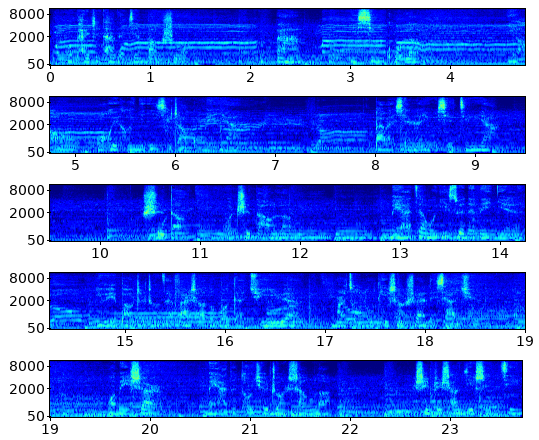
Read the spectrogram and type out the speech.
我拍着他的肩膀说：“爸，你辛苦了，以后我会和你一起照顾美伢。”爸爸显然有些惊讶。“是的，我知道了。”美伢在我一岁的那年，因为抱着正在发烧的我赶去医院，而从楼梯上摔了下去。我没事儿，美伢的头却撞伤了，甚至伤及神经，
